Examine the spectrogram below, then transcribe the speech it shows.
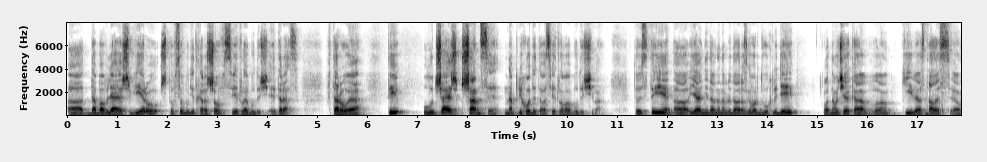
э, добавляешь веру, что все будет хорошо в светлое будущее. Это раз. Второе, ты улучшаешь шансы на приход этого светлого будущего. То есть ты, э, я недавно наблюдал разговор двух людей. У одного человека в Киеве осталось э,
